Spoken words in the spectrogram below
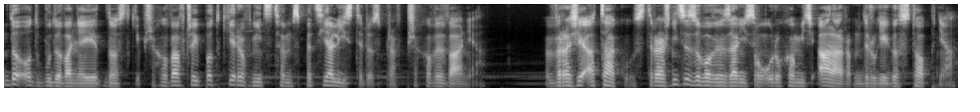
do odbudowania jednostki przechowawczej pod kierownictwem specjalisty do spraw przechowywania. W razie ataku strażnicy zobowiązani są uruchomić alarm drugiego stopnia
